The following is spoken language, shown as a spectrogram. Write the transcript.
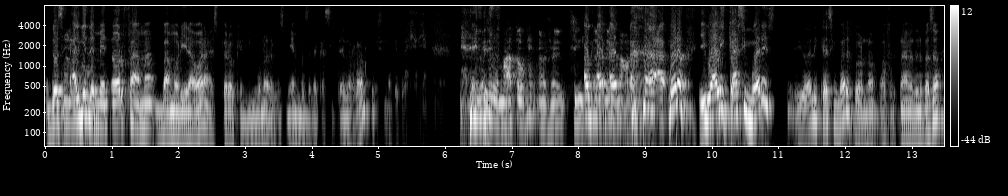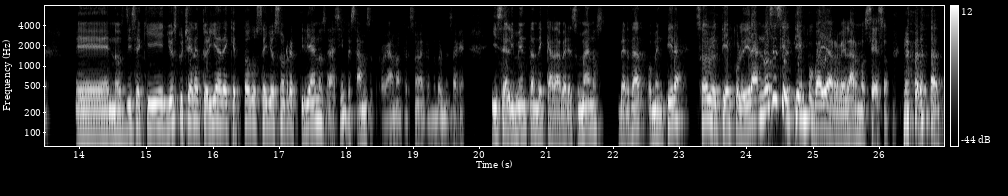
Entonces, No, alguien de menor fama va a morir ahora. Espero que ninguno de los miembros de la casita del horror, porque si no, qué tragedia. yo me mato hace cinco, Ah, ah, hace una hora. ah, bueno, igual y casi mueres, igual y casi mueres, pero no, afortunadamente no pasó. Eh, nos dice aquí, yo escuché la teoría de que todos ellos son reptilianos, así empezamos el programa, persona que mandó el mensaje, y se alimentan de cadáveres humanos, ¿verdad o mentira? Solo el tiempo lo dirá. No sé si el tiempo vaya a revelarnos eso, la verdad,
